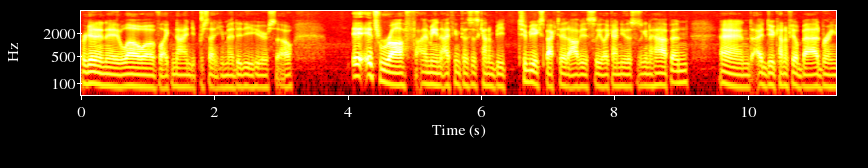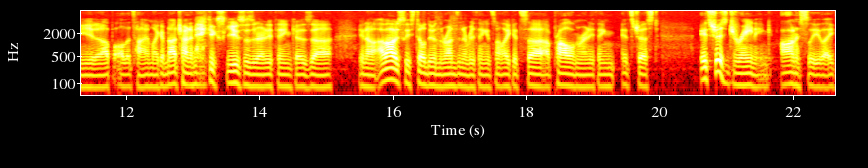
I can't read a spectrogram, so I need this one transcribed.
we're getting a low of like 90% humidity here. So it, it's rough. I mean, I think this is kind of be to be expected. Obviously, like I knew this was going to happen, and I do kind of feel bad bringing it up all the time. Like I'm not trying to make excuses or anything, because uh, you know I'm obviously still doing the runs and everything. It's not like it's uh, a problem or anything. It's just it's just draining honestly like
